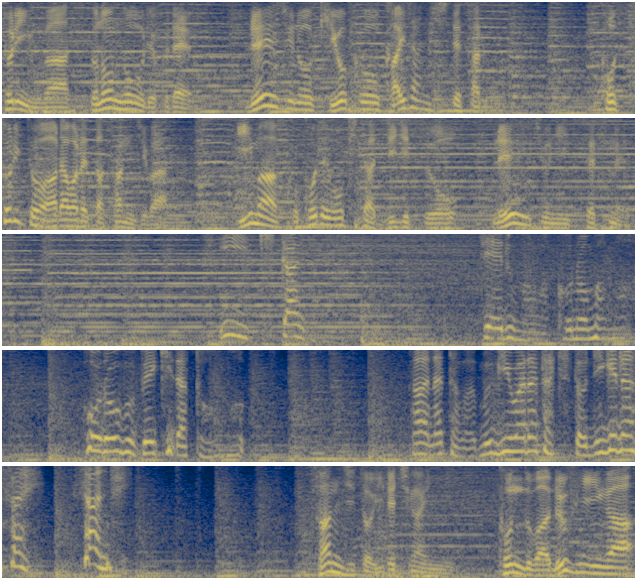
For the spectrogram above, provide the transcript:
プリンはその能力でレイジュの記憶を改ざんして去る。こっそりと現れたサンジは今ここで起きた事実をレイジュに説明する。いい機会だ。ジェルマはこのまま滅ぶべきだと思う。あなたは麦わらたちと逃げなさい。サンジサンジと入れ違いに今度はルフィが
